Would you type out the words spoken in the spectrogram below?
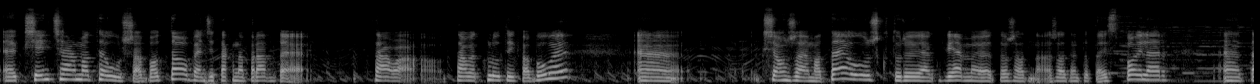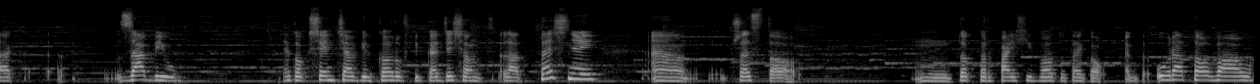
e, księcia Mateusza, bo to będzie tak naprawdę cała, całe clue tej fabuły. E, książę Mateusz, który jak wiemy, to żadna, żaden tutaj spoiler, e, tak zabił tego księcia wilkorów kilkadziesiąt lat wcześniej. Przez to mm, doktor Pajchiwo tutaj go jakby uratował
